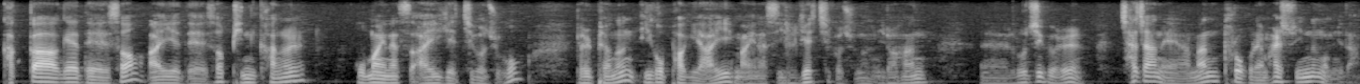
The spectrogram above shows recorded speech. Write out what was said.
각각에 대해서 i에 대해서 빈칸을 5-i개 찍어주고 별표는 2 곱하기 i-1개 찍어주는 이러한 로직을 찾아내야만 프로그램 할 수 있는 겁니다.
